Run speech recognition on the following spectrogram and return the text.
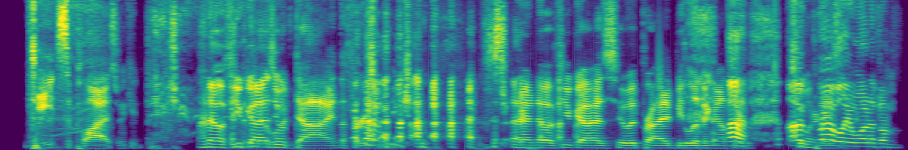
eight supplies we could pick? I know a few guys who would die in the first week. and I know a few guys who would probably be living out there. I'm 200 days probably one of them.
